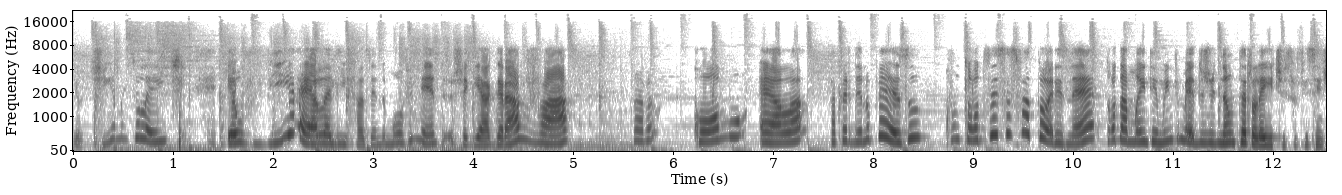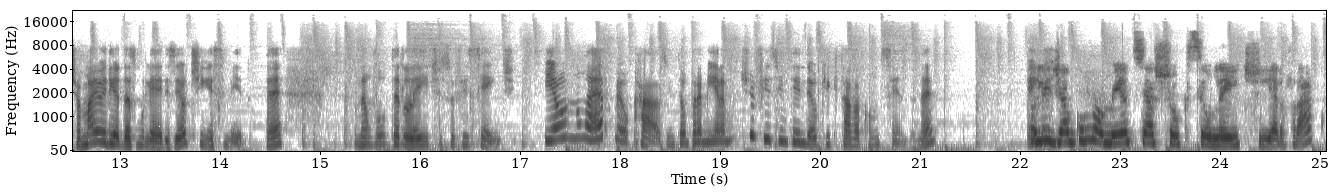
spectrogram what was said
Eu tinha muito leite. Eu via ela ali fazendo movimento. Eu cheguei a gravar como ela tá perdendo peso com todos esses fatores, né? Toda mãe tem muito medo de não ter leite suficiente. A maioria das mulheres, eu tinha esse medo, né? Não vou ter leite suficiente. E eu não era o meu caso. Então, para mim, era muito difícil entender o que estava acontecendo, né? Olha, de algum momento você achou que seu leite era fraco?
